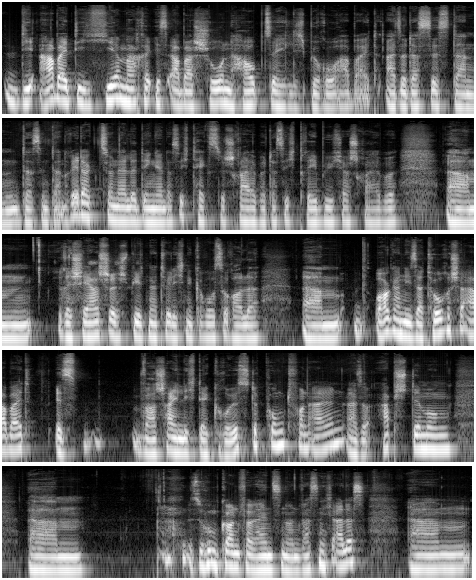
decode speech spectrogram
Die Arbeit, die ich hier mache, ist aber schon hauptsächlich Büroarbeit. Also das ist dann, das sind dann redaktionelle Dinge, dass ich Texte schreibe, dass ich Drehbücher schreibe. Ähm, Recherche spielt natürlich eine große Rolle. Ähm, organisatorische Arbeit ist wahrscheinlich der größte Punkt von allen. Also Abstimmung, ähm, Zoom-Konferenzen und was nicht alles. Ähm,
